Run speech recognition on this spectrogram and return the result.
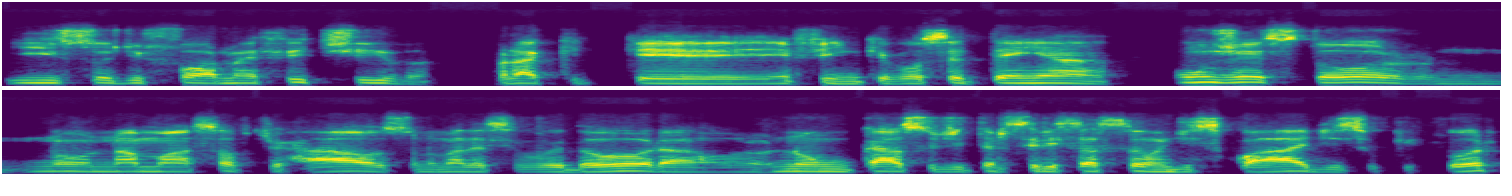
isso de forma efetiva, para que, que, enfim, que você tenha um gestor no, numa software house, numa desenvolvedora, ou num caso de terceirização de squads, o que for,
